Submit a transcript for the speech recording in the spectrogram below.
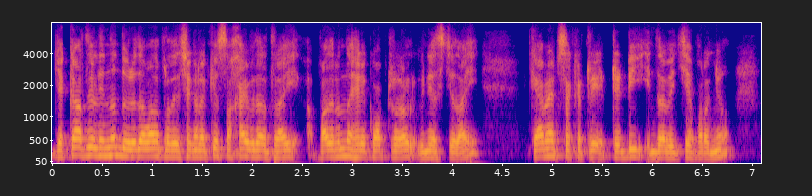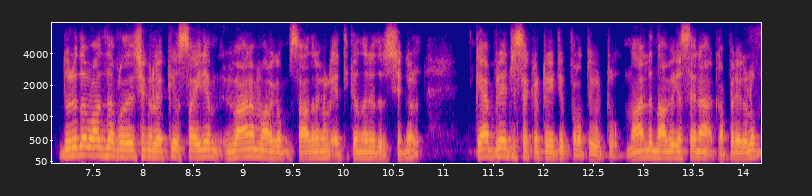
ജക്കാർത്തിൽ നിന്നും ദുരിതബാധ പ്രദേശങ്ങളിലേക്ക് സഹായ വിതരണത്തിനായി പതിനൊന്ന് ഹെലികോപ്റ്ററുകൾ വിന്യസിച്ചതായി cabinet secretary Teddy Indra Wijaya പറഞ്ഞു ദുരിതബാധിത പ്രദേശങ്ങളിലേക്ക് സൈന്യം വിമാനമാർഗം സാധനങ്ങൾ എത്തിക്കുന്നതിന്റെ ദൃശ്യങ്ങൾ ക്യാബിനറ്റ് സെക്രട്ടേറിയറ്റ് പുറത്തുവിട്ടു. നാല് നാവികസേന കപ്പലുകളും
